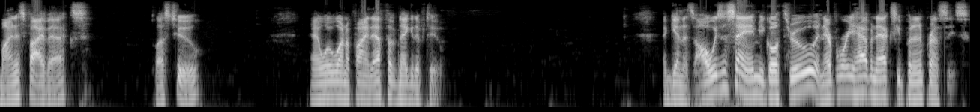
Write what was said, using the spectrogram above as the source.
minus 5x plus 2. And we want to find f of negative 2. Again, it's always the same. You go through, and everywhere you have an x, you put in parentheses.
